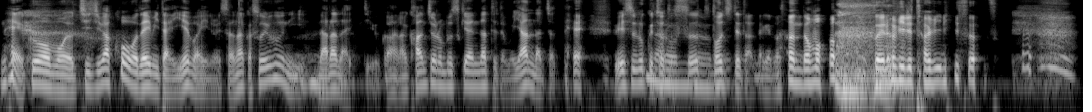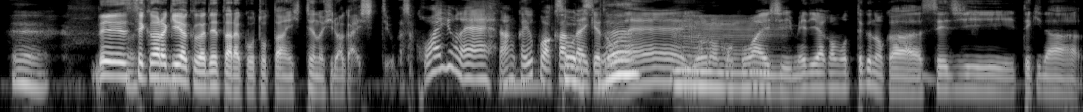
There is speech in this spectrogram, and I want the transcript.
ね、クオモ知事はこうでみたいに言えばいいのにさ、なんかそういう風にならないっていうか、なんか感情のぶつけ合いになってても嫌になっちゃって、Facebook ちょっとスーッと閉じてたんだけど、何度も。そういうの見るたびに、そうそう。えで、確かにセクハラ疑惑が出たら、こう、途端手のひら返しっていうかさ、怖いよね。なんかよくわかんないけどね。世論も怖いし、うん。メディアが持ってくのか、政治的な、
